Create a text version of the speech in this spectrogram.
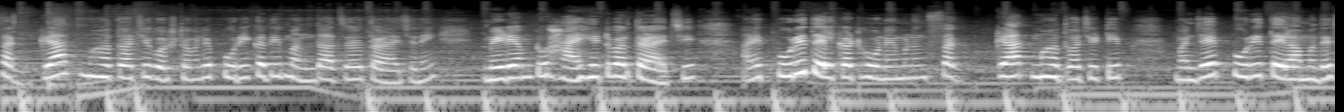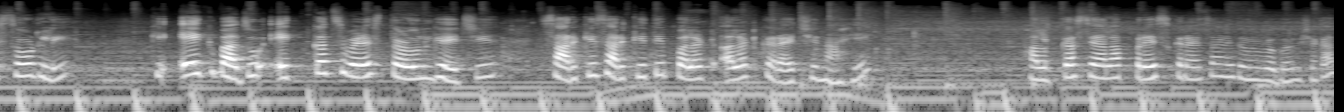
सगळ्यात महत्त्वाची गोष्ट म्हणजे पुरी कधी मंद आचेवर तळायची नाही मीडियम टू हाय हीटवर तळायची. आणि पुरी तेलकट होऊ नये म्हणून सगळ्यात महत्त्वाची टीप म्हणजे पुरी तेलामध्ये सोडली की एक बाजू एकच वेळेस तळून घ्यायची. सारखी सारखी ती पलट अलट करायची नाही. हलकंसं याला प्रेस करायचं आणि तुम्ही बघू शकाल.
